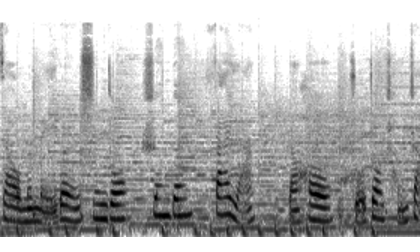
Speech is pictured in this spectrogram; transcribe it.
在我们每一个人心中生根。发芽，然后茁壮成长。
